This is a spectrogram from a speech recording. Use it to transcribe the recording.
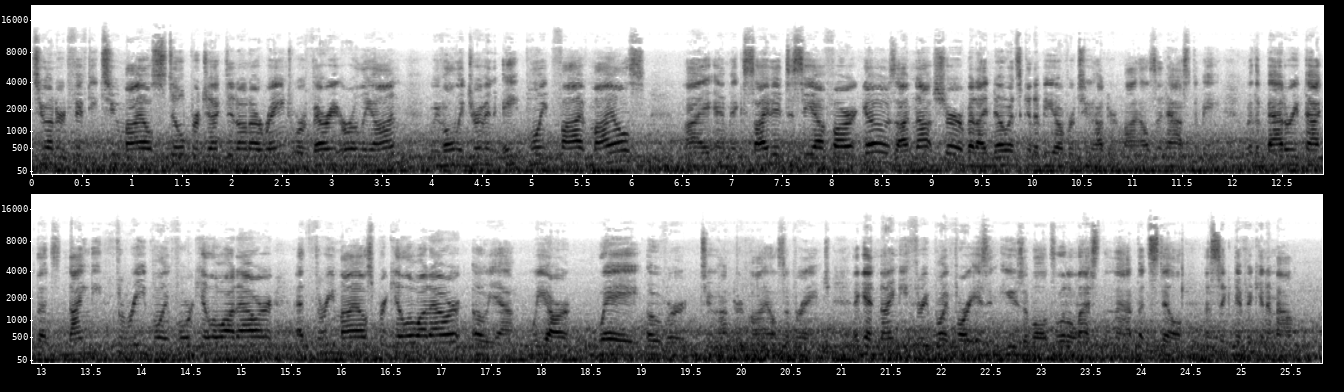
252 miles still projected on our range. We're very early on. We've only driven 8.5 miles. I am excited to see how far it goes. I'm not sure, but I know it's going to be over 200 miles. It has to be. With a battery pack that's 93.4 kilowatt hour at 3 miles per kilowatt hour, oh yeah, we are way over 200 miles of range. Again, 93.4 isn't usable. It's a little less than that, but still a significant amount.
